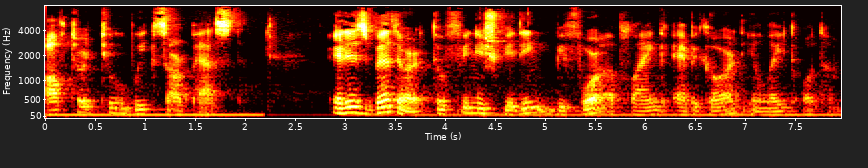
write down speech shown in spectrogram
after two weeks are passed. It is better to finish feeding before applying Apiguard in late autumn,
